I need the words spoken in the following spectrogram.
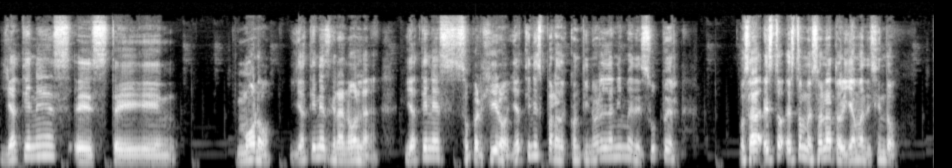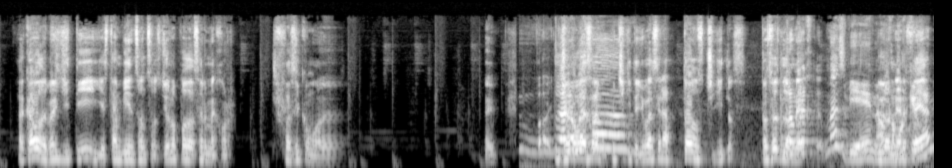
ya tienes este Moro, ya tienes Granola, ya tienes Super Hero, ya tienes para continuar el anime de Super. O sea, esto, esto me suena a Toriyama diciendo, acabo de ver GT y están bien sonsos, yo lo puedo hacer mejor. Fue así como de... Yo no voy a hacer a chiquito, yo voy a hacer a todos chiquitos. Entonces lo, Más bien, ¿no? Como que,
